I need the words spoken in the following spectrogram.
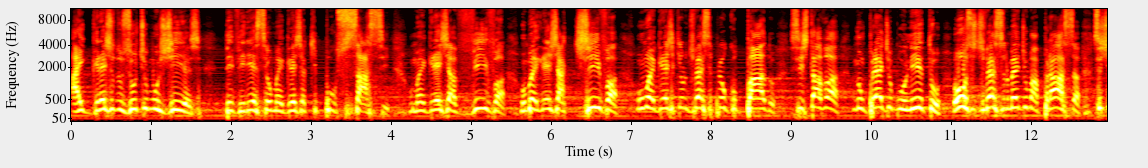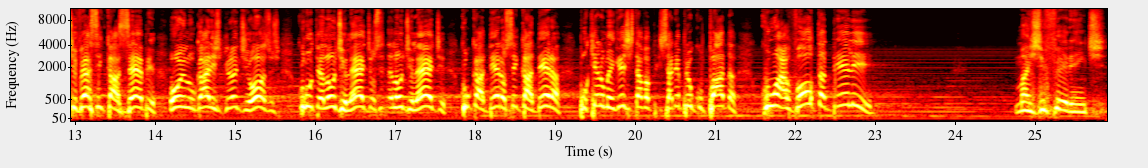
a igreja dos últimos dias deveria ser uma igreja que pulsasse, uma igreja viva, uma igreja ativa, uma igreja que não tivesse preocupado se estava num prédio bonito, ou se estivesse no meio de uma praça, se estivesse em casebre, ou em lugares grandiosos, com telão de LED ou sem telão de LED, com cadeira ou sem cadeira, porque era uma igreja que estava, estaria preocupada com a volta dele, mas diferente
